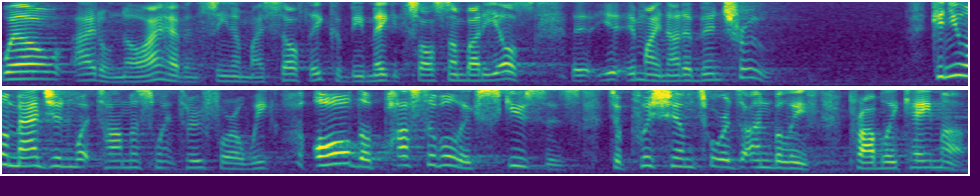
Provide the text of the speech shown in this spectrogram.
Well, I don't know. I haven't seen him myself. They could be making saw somebody else. It, it might not have been true. Can you imagine what Thomas went through for a week? All the possible excuses to push him towards unbelief probably came up.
